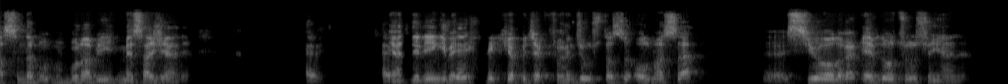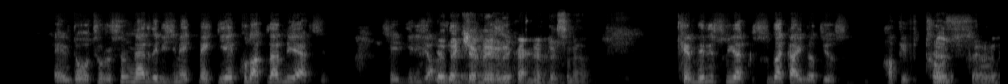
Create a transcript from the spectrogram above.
Aslında bu bu- buna bir mesaj yani. evet. Yani dediğin gibi İşte- ekmek yapacak fırıncı ustası olmazsa e, CEO olarak evde oturursun yani. evde oturursun nerede bizim ekmek diye kulaklarını yersin. Sevgili canım. Ya da kemerini bizim kaynatırsın abi. kemeri suya suda kaynatıyorsun. Hafif tuz. Evet, evet.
